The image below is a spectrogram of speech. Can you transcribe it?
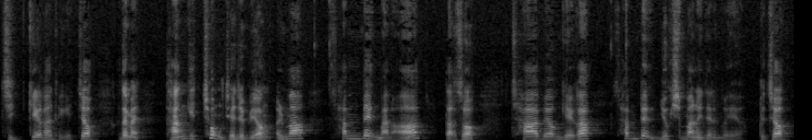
집계가 되겠죠. 그 다음에 단기 총 제조 비용 얼마? 300만 원. 따라서 차변계가 360만 원이 되는 거예요. 그렇죠?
